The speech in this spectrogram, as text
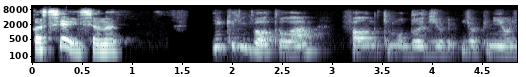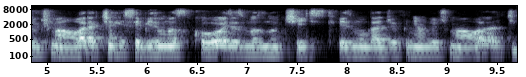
Paciência, né? E aquele voto lá, falando que mudou de, de opinião de última hora, que tinha recebido umas coisas, umas notícias que fez mudar de opinião de última hora. O que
